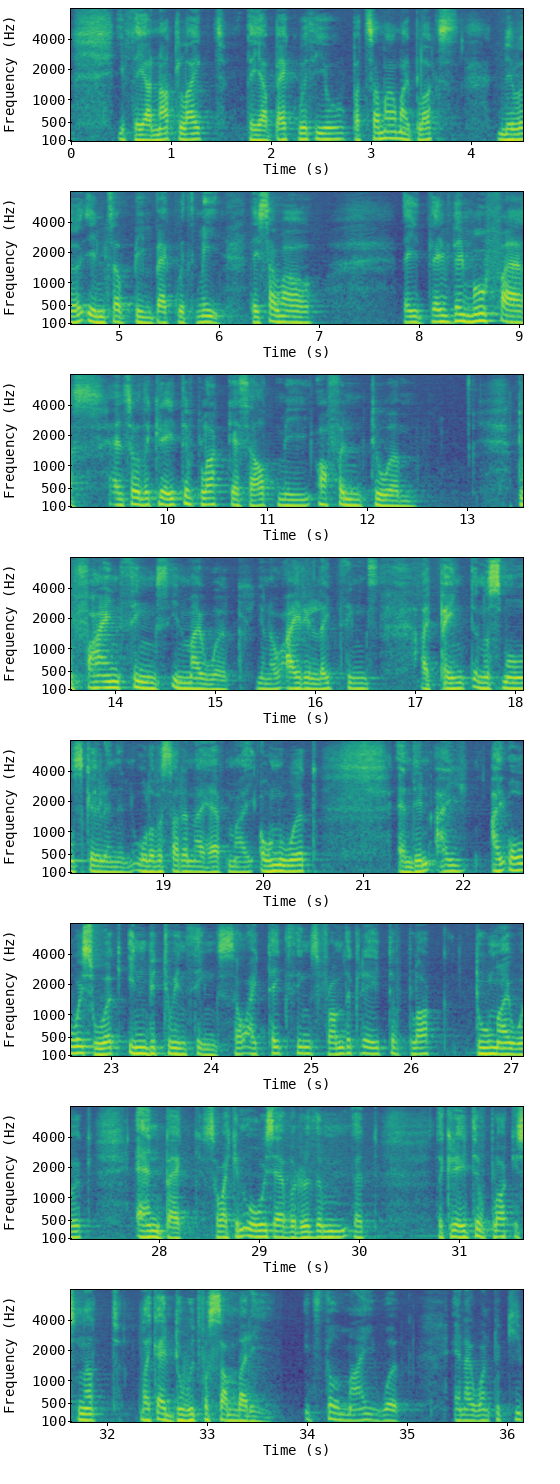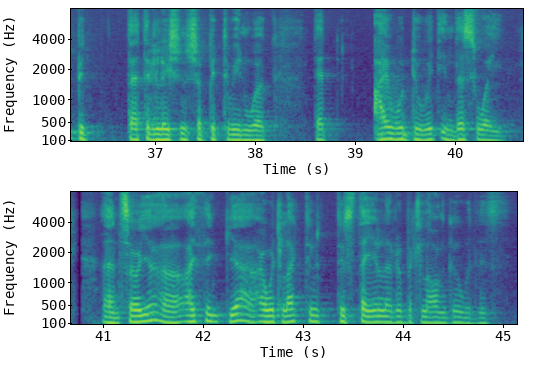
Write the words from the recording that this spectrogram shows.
If they are not liked, they are back with you. But somehow my blocks never ends up being back with me. They somehow they, they, they move fast. And so the creative block has helped me often to um, to find things in my work. You know, I relate things. I paint on a small scale and then all of a sudden I have my own work and then I, I always work in between things. So I take things from the creative block to my work and back. So I can always have a rhythm that the creative block is not like I do it for somebody. It's still my work. And I want to keep it, that relationship between work, that I would do it in this way. And so, yeah, I think, yeah, I would like to, to stay a little bit longer with this.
